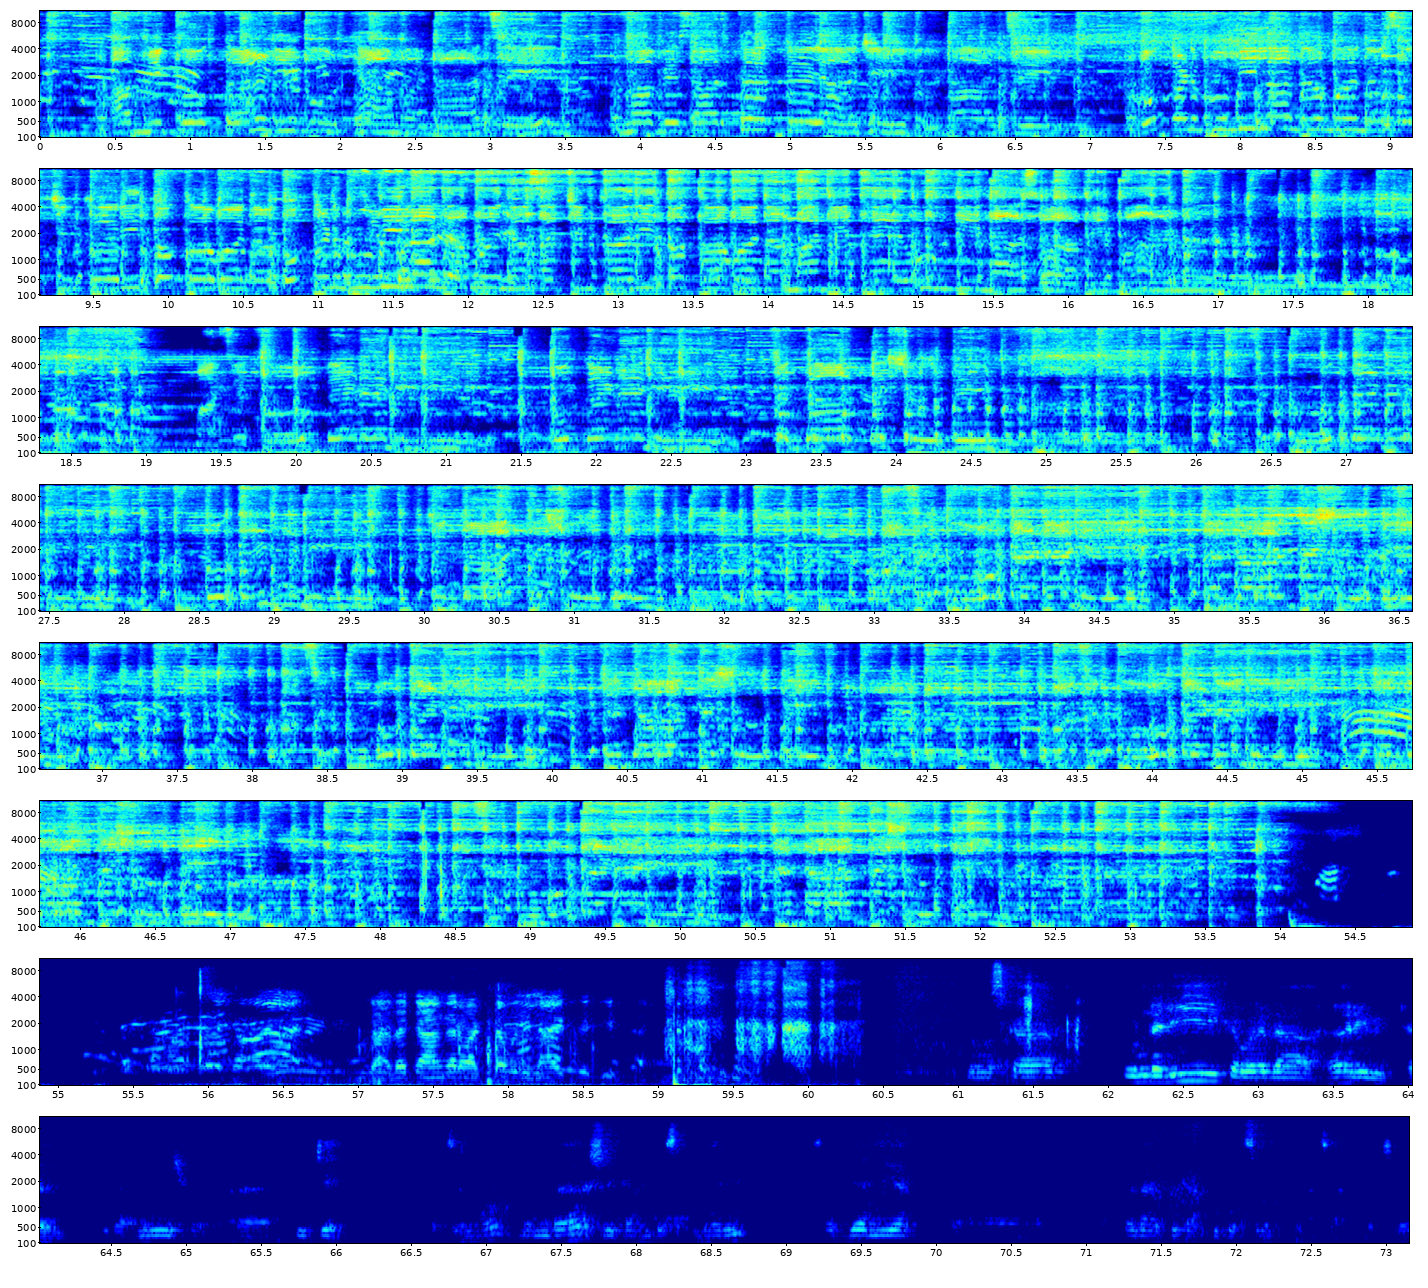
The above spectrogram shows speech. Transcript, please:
आम्ही कोकणी मोठ्या मनाचे. व्हावे सार्थक या जीवनाचे. कोकण भूमीला नमन सचिन करीतो कवन. कोकण भूमीला नमन सचिन करीतो कवन. मनी ठेवून हा स्वाभिमान. माझ कोकण हे कोकण हे जगात शोधे माझं श्रीकांत सांभारी सध्या मी या कडाकी कार्तिकोत्सव मंडळाचा अध्यक्ष.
